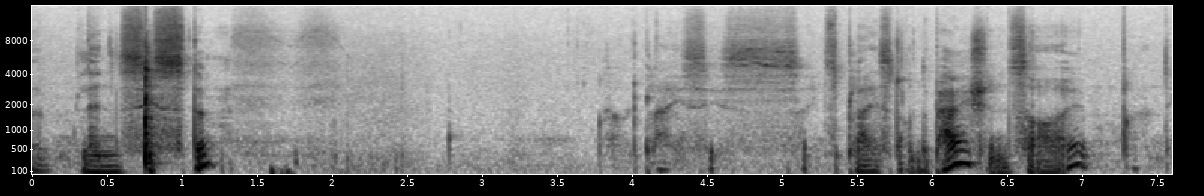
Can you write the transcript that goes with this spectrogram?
um, lens system. So it places its placed on the patient side and The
